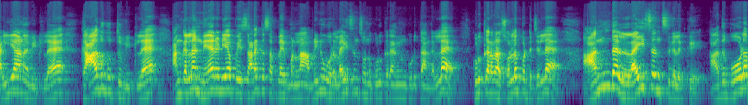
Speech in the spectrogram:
கல்யாண வீட்டில் காதுகுத்து வீட்டில் அங்கெல்லாம் நேரடியாக போய் சரக்கு சப்ளை பண்ணலாம் அப்படின்னு ஒரு லைசன்ஸ் ஒன்று கொடுக்குறாங்கன்னு கொடுத்தாங்கல்ல. கொடுக்குறதா சொல்லப்பட்டுச்சுல்ல. அந்த லைசன்ஸுகளுக்கு அதுபோல்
